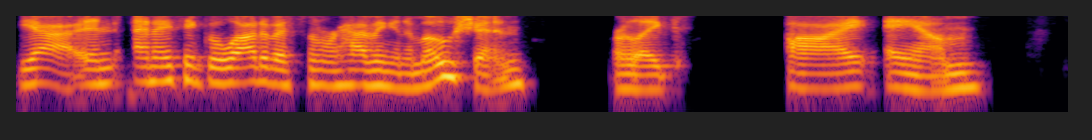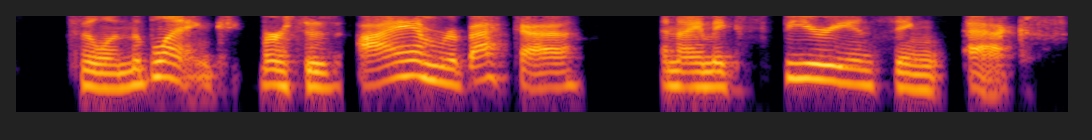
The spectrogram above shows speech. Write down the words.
Yeah, and and I think a lot of us when we're having an emotion are like, I am fill in the blank versus I am Rebecca and I'm experiencing X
